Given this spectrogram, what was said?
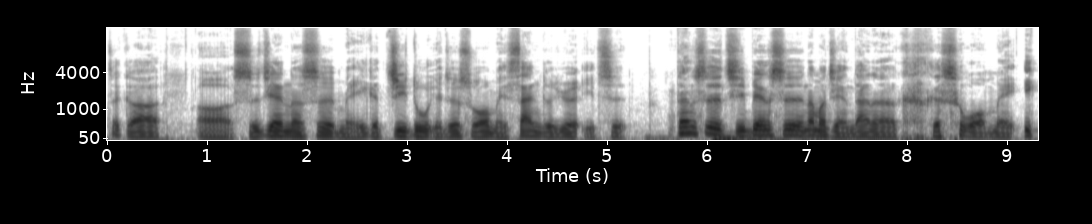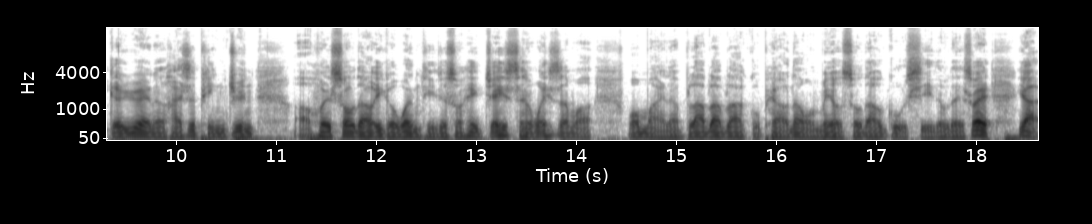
这个呃时间呢是每一个季度，也就是说每三个月一次。但是即便是那么简单呢，可是我每一个月呢还是平均。呃，会收到一个问题，就说：“嘿，Jason，为什么我买了 blah blah blah 股票，那我没有收到股息，对不对？”所以呀，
